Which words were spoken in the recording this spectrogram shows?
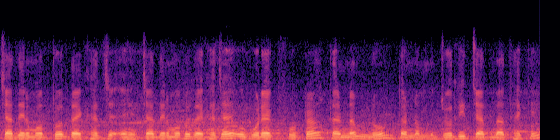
চাঁদের মতো দেখা যায় চাঁদের মতো দেখা যায় উপরে এক ফোঁটা, তার নাম নুন, তার নাম যদি চাঁদ না থাকে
